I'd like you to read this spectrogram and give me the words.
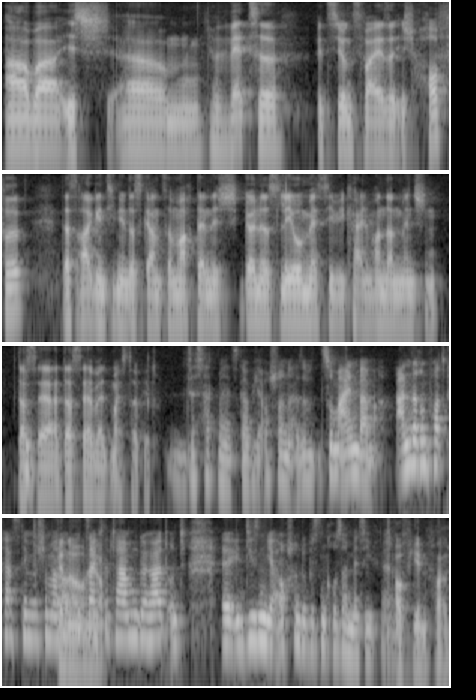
aber ich ähm, wette, beziehungsweise ich hoffe, dass Argentinien das Ganze macht, denn ich gönne es Leo Messi wie keinem anderen Menschen dass er, dass er Weltmeister wird. Das hat man jetzt, glaube ich, auch schon. Also zum einen beim anderen Podcast, den wir schon mal genau, aufgezeichnet ja. haben, gehört und äh, in diesem Jahr auch schon, du bist ein großer Messi-Fan. Auf jeden Fall.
